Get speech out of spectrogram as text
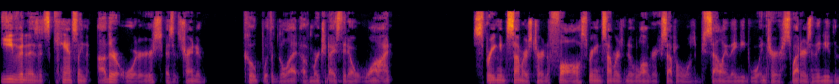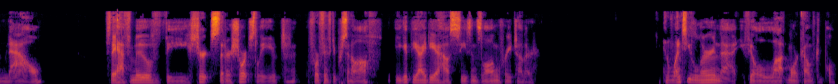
even as it's canceling other orders as it's trying to cope with a glut of merchandise they don't want. Spring and summer's turn to fall. Spring and summer is no longer acceptable to be selling. They need winter sweaters and they need them now. So they have to move the shirts that are short sleeved for 50% off. You get the idea how seasons long for each other. And once you learn that, you feel a lot more comfortable.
